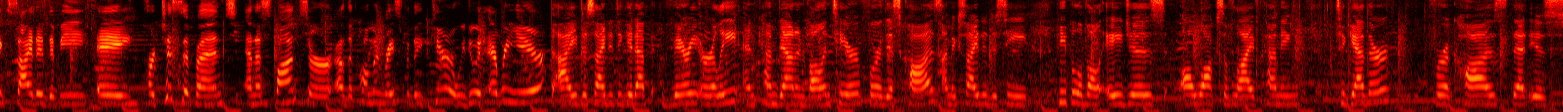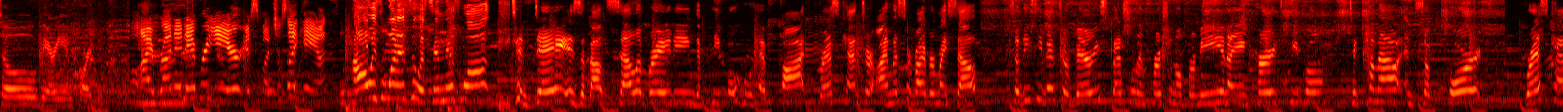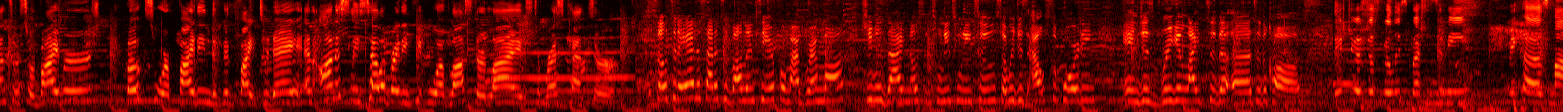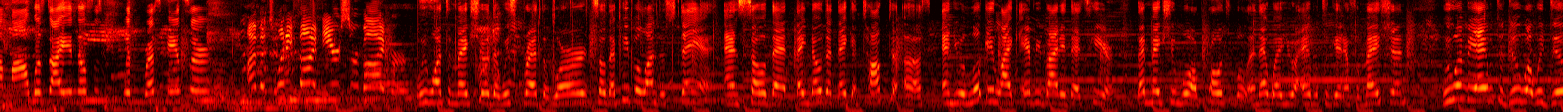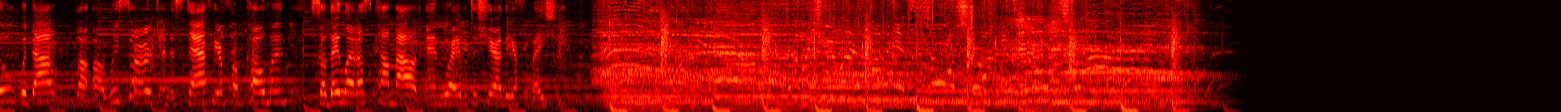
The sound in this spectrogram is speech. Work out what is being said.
excited to be a participant and a sponsor of the Komen Race for the Cure. We do it every year. I decided to get up very early and come down and volunteer for this cause. I'm excited to see people of all ages, all walks of life coming together for a cause that is so very important. I run it every year as much as I can. I always wanted to attend this walk. Today is about celebrating the people who have fought breast cancer. I'm a survivor myself. So these events are very special and personal for me, and I encourage people to come out and support breast cancer survivors, folks who are fighting the good fight today, and honestly celebrating people who have lost their lives to breast cancer. So today I decided to volunteer for my grandma. She was diagnosed in 2022, so we're just out supporting and just bringing light to the uh, to the cause. This year is just really special to me because my mom was diagnosed with breast cancer. I'm a 25 year survivor. We want to make sure that we spread the word so that people understand and so that they know that they can talk to us and you're looking like everybody that's here. That makes you more approachable and that way you're able to get information. We wouldn't be able to do what we do without the uh, research and the staff here from Komen. So they let us come out and we're able to share the information.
